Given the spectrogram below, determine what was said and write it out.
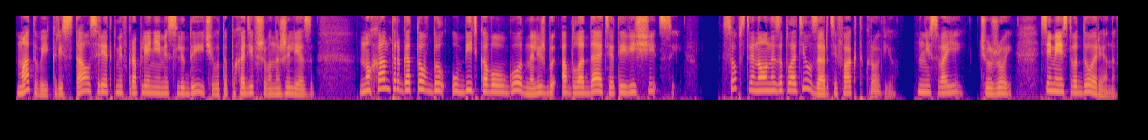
Матовый кристалл с редкими вкраплениями слюды и чего-то походившего на железо. Но Хантер готов был убить кого угодно, лишь бы обладать этой вещицей. Собственно, он и заплатил за артефакт кровью. Не своей, чужой. Семейство Дорианов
